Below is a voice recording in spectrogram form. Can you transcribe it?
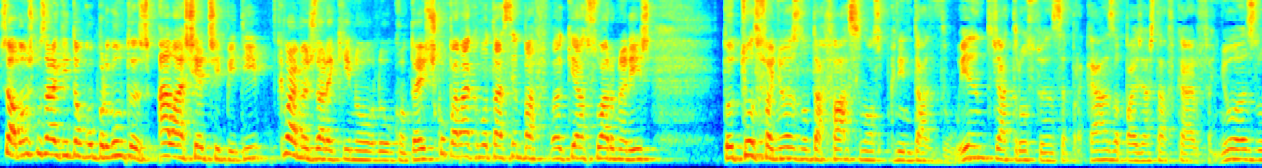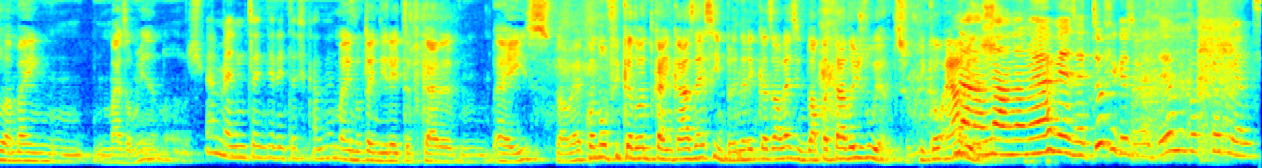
Pessoal, vamos começar aqui então com perguntas à la ChatGPT, que vai me ajudar aqui no, no contexto. Desculpa lá que eu vou estar sempre a, aqui a suar o nariz. Estou todo fanhoso, não está fácil, o nosso pequenino está doente, já trouxe doença para casa, o pai já está a ficar fanhoso, a mãe mais ou menos. A mãe não tem direito a ficar A dentro. mãe não tem direito a ficar. É isso. Não é? Quando um fica doente cá em casa é assim, prender em casal é assim, não dá para estar dois doentes. Ficam, é Não, vez. não, não, não é a vez, é tu ficas doente, eu não vou ficar doente.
